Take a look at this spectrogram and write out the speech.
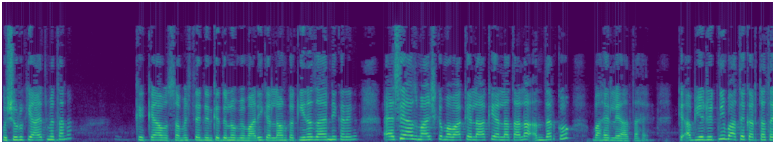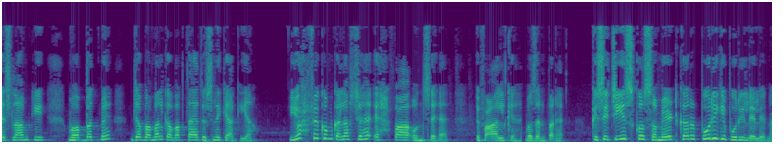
وہ شروع کی آیت میں تھا نا کہ کیا وہ سمجھتے جن کے دلوں میں بیماری کے اللہ ان کا کینا ظاہر نہیں کرے گا۔ ایسے آزمائش کے مواقع لا کے اللہ تعالیٰ اندر کو باہر لے آتا ہے کہ اب یہ جو اتنی باتیں کرتا تھا اسلام کی محبت میں، جب عمل کا وقت آیا تو اس نے کیا کیا؟ یوح فکم کا لفظ جو ہے احفا ان سے ہے، افعال کے وزن پر ہے۔ کسی چیز کو سمیٹ کر پوری کی پوری لے لینا۔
